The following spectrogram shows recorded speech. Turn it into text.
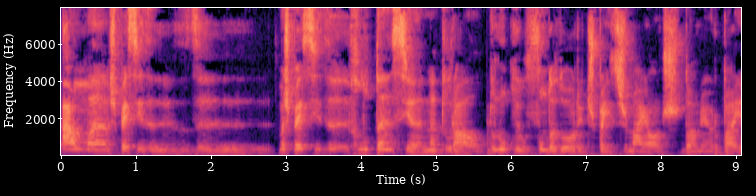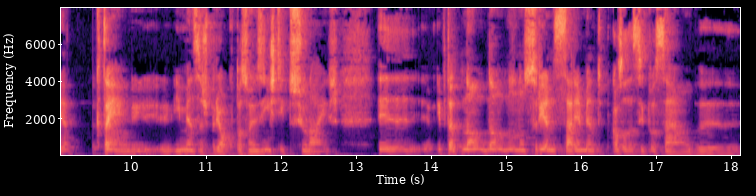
há uma espécie de, de, uma espécie de relutância natural do núcleo fundador e dos países maiores da União Europeia que têm imensas preocupações institucionais e, portanto, não, não, não seria necessariamente por causa da situação eh,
